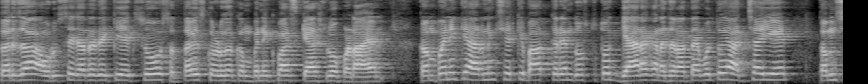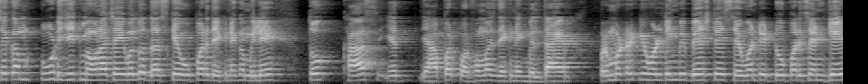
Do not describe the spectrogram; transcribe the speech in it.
कर्जा और उससे ज़्यादा देखिए एक सौ सत्ताईस करोड़ का कंपनी के पास कैश फ्लो पड़ा है। कंपनी के अर्निंग शेयर की बात करें दोस्तों तो 11 का नज़र आता है। बोल तो ये अच्छा ही है। कम से कम टू डिजिट में होना चाहिए। बोल तो दस के ऊपर देखने को मिले। तो खास ये यहाँ पर परफॉर्मेंस देखने को मिलता है। प्रमोटर की होल्डिंग भी बेस्ट है सेवेंटी टू परसेंट के।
